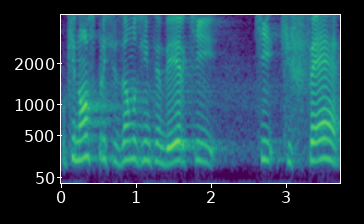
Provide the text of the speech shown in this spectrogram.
O que nós precisamos entender que, que, que fé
